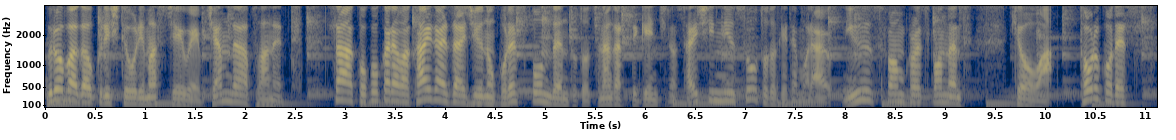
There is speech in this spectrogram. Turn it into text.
グローバーがお送りしております。J-Wave Jam the Planet さあここからは海外在住のコレスポンデントとつながって現地の最新ニュースを届けてもらう。News from Correspondent 今日はトルコです。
